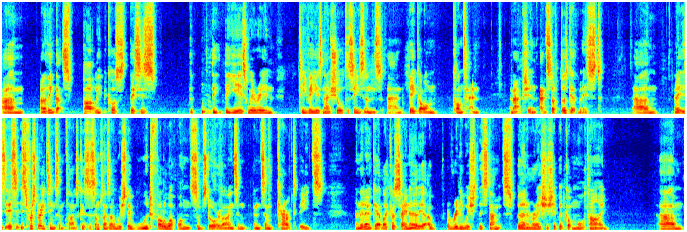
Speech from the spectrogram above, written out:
Um, and I think that's partly because this is the, the, the years we're in. TV is now shorter seasons and big on content and action, and stuff does get missed. Um, and it is, it's, it's frustrating sometimes because sometimes I wish they would follow up on some storylines and, and some character beats, and they don't get. Like I was saying earlier, I, I really wish the Stamets Burnham relationship had got more time, um,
